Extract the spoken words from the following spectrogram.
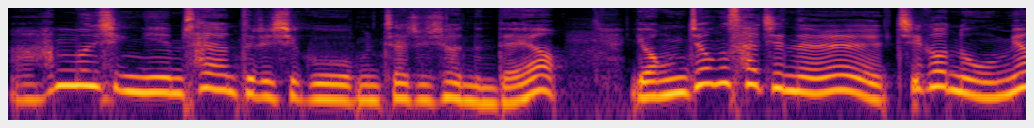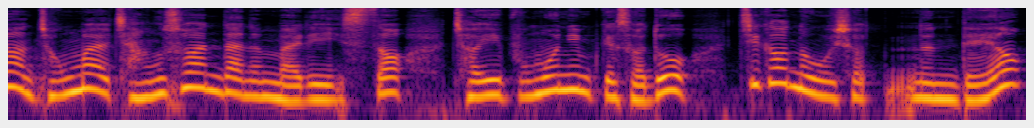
아, 한문식님 사연 들으시고 문자 주셨는데요. 영정 사진을 찍어 놓으면 정말 장수한다는 말이 있어 저희 부모님께서도 찍어 놓으셨는데요.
